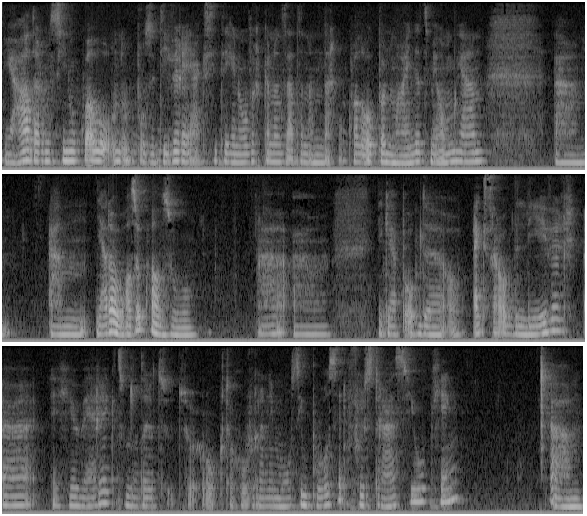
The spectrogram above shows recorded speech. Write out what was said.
ja, daar misschien ook wel een, positieve reactie tegenover kunnen zetten en daar ook wel open-minded mee omgaan. Ehm, en ja, dat was ook wel zo. Uh, ik heb op de, op, extra op de lever uh, gewerkt, omdat het ook toch over een emotie, boosheid frustratie ook ging. Um,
